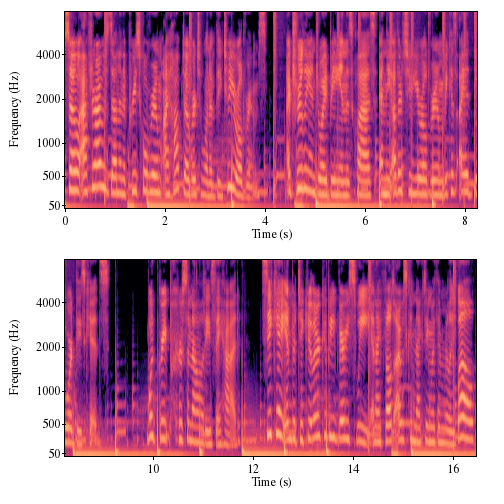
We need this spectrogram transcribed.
So, after I was done in the preschool room, I hopped over to one of the two year old rooms. I truly enjoyed being in this class and the other two year old room because I adored these kids. What great personalities they had. CK in particular could be very sweet, and I felt I was connecting with him really well,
